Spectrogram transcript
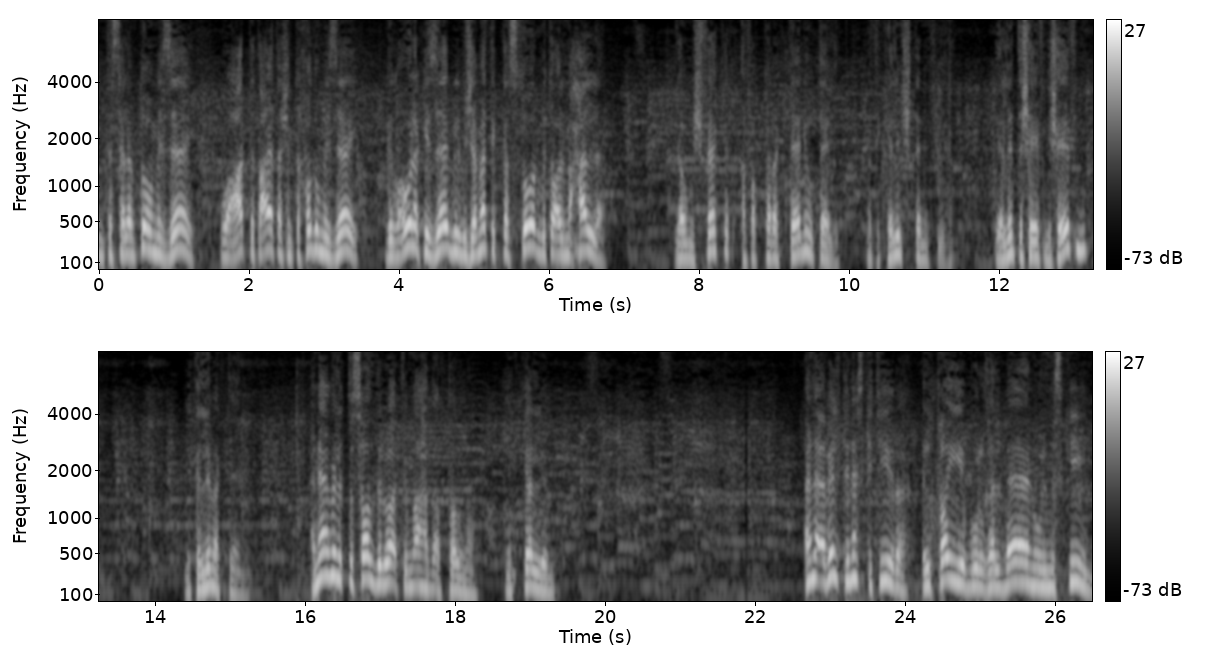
أنت استلمتهم إزاي؟ وقعدت تعيط عشان تاخدهم إزاي؟ رجعوا لك إزاي بالبيجامات الكاستور بتوع المحلة. لو مش فاكر أفكرك تاني وتالت ما تتكلمش تاني فيها. يا اللي انت شايفني شايفني؟ نكلمك تاني. هنعمل اتصال دلوقتي مع أحد أبطالنا. نتكلم. أنا قابلت ناس كتيرة الطيب والغلبان والمسكين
